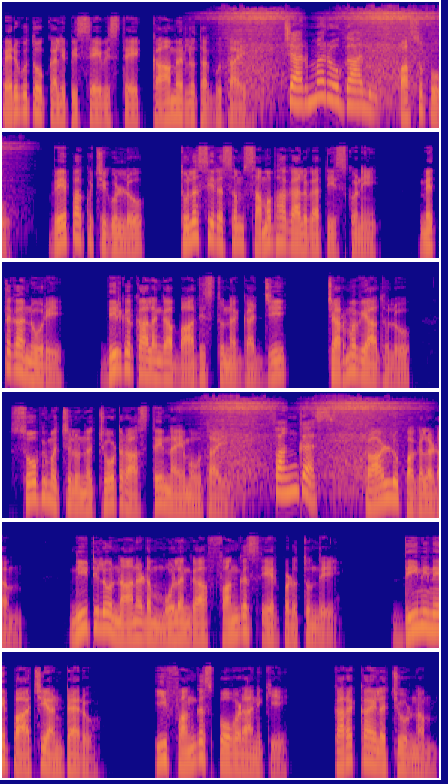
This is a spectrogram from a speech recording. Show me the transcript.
పెరుగుతో కలిపి సేవిస్తే కామెర్లు తగ్గుతాయి. చర్మ రోగాలు. పసుపు వేపాకు చిగుళ్ళు తులసిరసం సమభాగాలుగా తీసుకొని మెత్తగా నూరి దీర్ఘకాలంగా బాధిస్తున్న గజ్జి చర్మవ్యాధులు సోపిమచ్చలున్న చోట రాస్తే నయమవుతాయి. ఫంగస్. కాళ్ళు పగలడం నీటిలో నానడం మూలంగా ఫంగస్ ఏర్పడుతుంది. దీనినే పాచి అంటారు. ఈ ఫంగస్ పోవడానికి కరక్కాయల చూర్ణం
